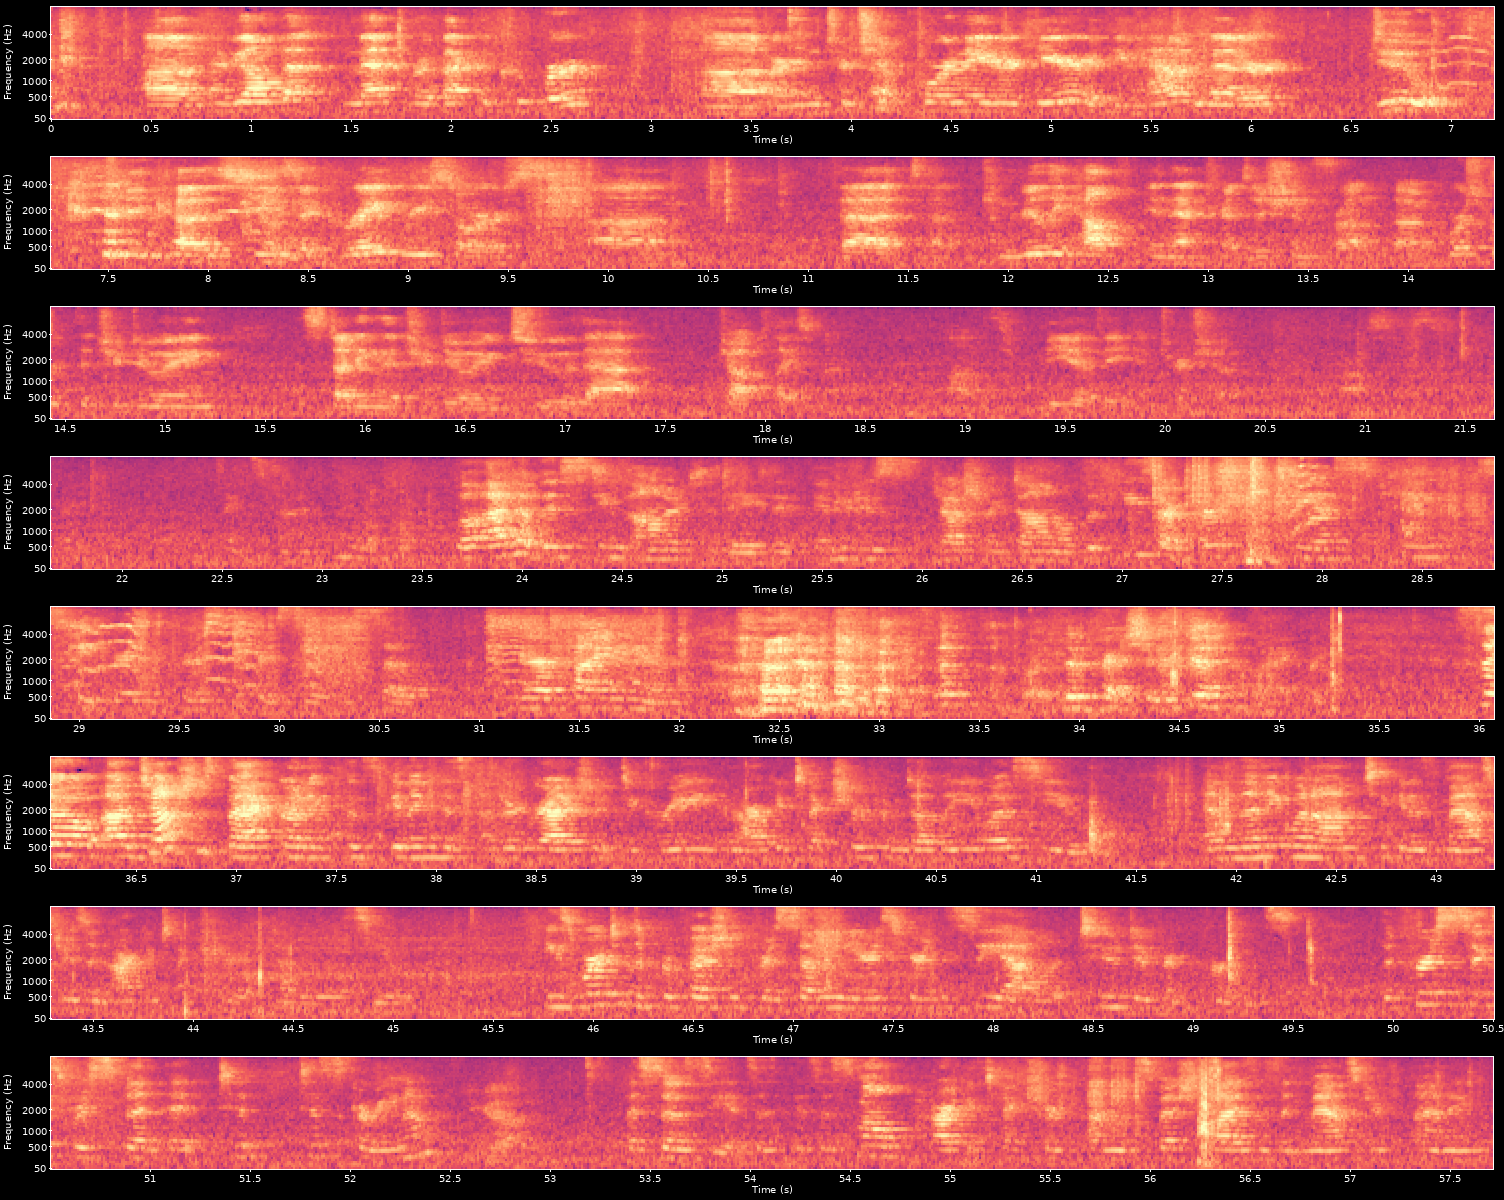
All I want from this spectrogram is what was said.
Um, have you all met, Rebecca Cooper, uh, our internship coordinator here? If you haven't met her, do, because she's a great resource um, that can really help in that transition from the coursework that you're doing, the studying that you're doing, to that job placement um, via the internship process. Thanks, Brian. Well, I have the esteemed honor today to introduce Josh McDonald, but he's our first TSP speaker in the Career Speaker Series, so you're a pioneer. The pressure, exactly. So uh, Josh's background includes getting his undergraduate degree in architecture from WSU, and then he went on to get his master's in architecture at WSU. He's worked in the profession for seven years here in Seattle at two different firms. The first six were spent at Ti- Tiscareno, You got it. Associates. It's- a small architecture firm that specializes in master planning,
